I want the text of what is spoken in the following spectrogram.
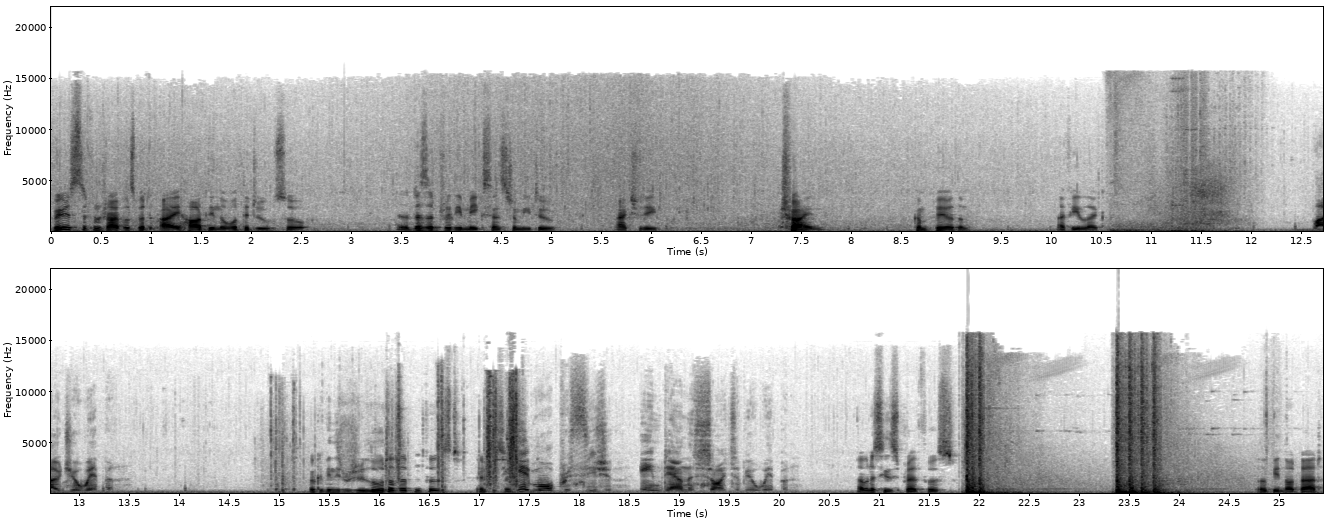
Various different rifles, but I hardly know what they do, so it doesn't really make sense to me to actually try and compare them. I feel like. Load your weapon. Okay, we need to reload our weapon first. To Interesting. get more precision, aim down the sights of your weapon. I want to see the spread first. Okay, not bad.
